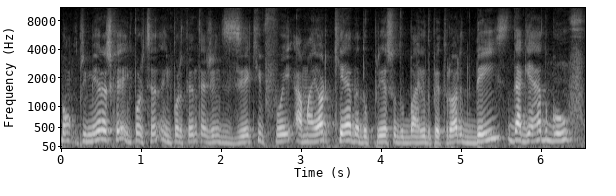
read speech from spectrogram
Bom, primeiro acho que é importan- importante a gente dizer que foi a maior queda do preço do barril do petróleo desde a Guerra do Golfo.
